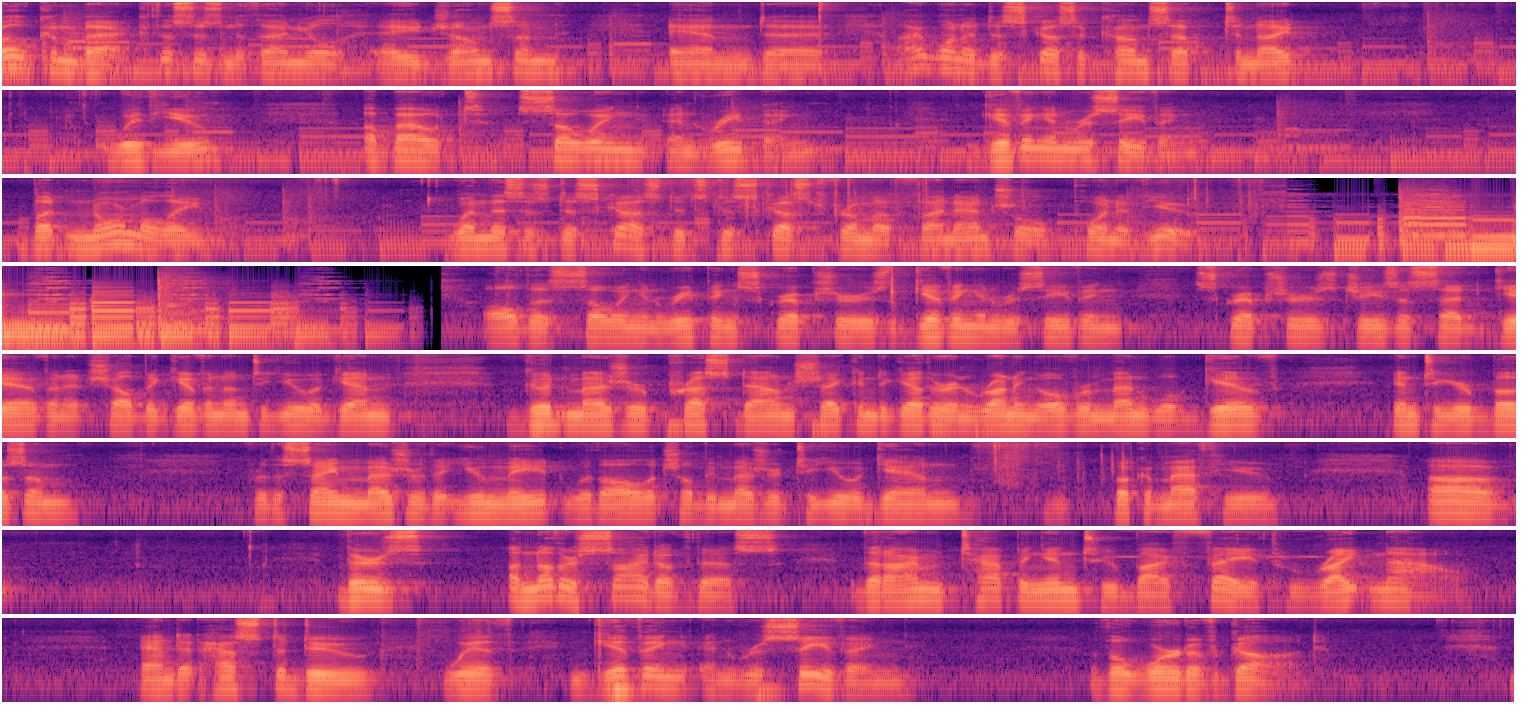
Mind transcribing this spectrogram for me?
Welcome back. This is Nathaniel A. Johnson, and uh, I want to discuss a concept tonight with you about sowing and reaping, giving and receiving. But normally, when this is discussed, it's discussed from a financial point of view. All the sowing and reaping scriptures, giving and receiving scriptures, Jesus said, Give, and it shall be given unto you again. Good measure, pressed down, shaken together, and running over, men will give into your bosom. For the same measure that you meet, with all it shall be measured to you again. Book of Matthew. Uh, there's another side of this that I'm tapping into by faith right now, and it has to do with giving and receiving the Word of God.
